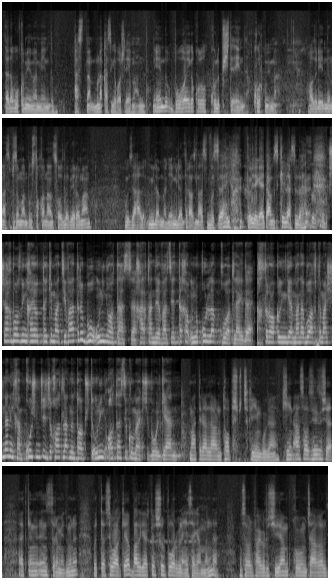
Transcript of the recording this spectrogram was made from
dada o'qimayman men deb pastdan bunaqasiga boshlayman. Endi bu g'oyaga qo'li pishdi endi qo'rqmayman. Hozir endi nasib bo'lsa mana bu ustaxonani sozlab beraman. O'zi hali uylanmagan uylantiramiz. Nasib bo'lsa to'ylarga aytamiz kelasizlar shahbozning hayotdagi motivatori bu uning otasi. Har qanday vaziyatda ham uni qo'llab quvvatlaydi ixtiro qilingan mana bu avtomashinaning ham qo'shimcha jihozlarini topishda uning otasi ko'makchi bo'lgan. Materiallarni topish qiyin bo'lgan. Keyin asosiysi o'sha aytgan instrument buni bitta svarka bolgarka shurpor bilan yasaganmanda. Misol pogruchchi ham qum chag'il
